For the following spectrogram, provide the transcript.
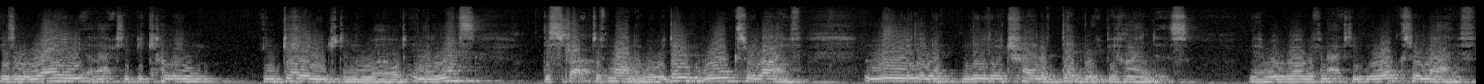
is a way of actually becoming engaged in the world in a less destructive manner, where we don't walk through life leaving a, leaving a trail of debris behind us, you know, where we can actually walk through life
